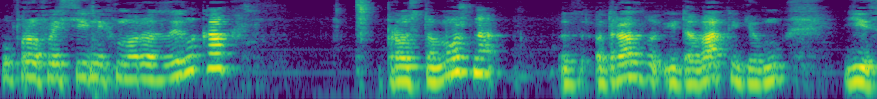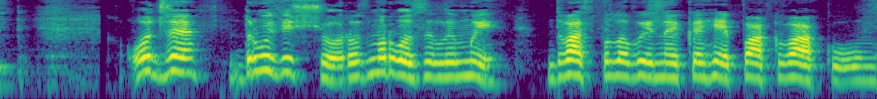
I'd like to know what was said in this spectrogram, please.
у професійних морозилках. Просто можна одразу і давати йому їсти. Отже, друзі, що розморозили ми 2,5 кг пак вакуум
